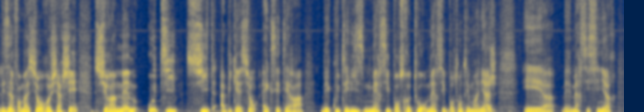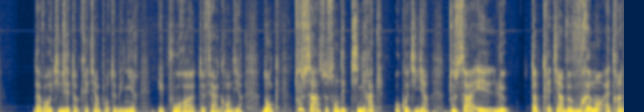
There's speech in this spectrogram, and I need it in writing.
les informations recherchées sur un même outil, site, application, etc. Ben écoute Elise, merci pour ce retour, merci pour ton témoignage et euh, ben merci Seigneur d'avoir utilisé Top Chrétien pour te bénir et pour euh, te faire grandir. Donc tout ça, ce sont des petits miracles au quotidien. Tout ça et le Top Chrétien veut vraiment être un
